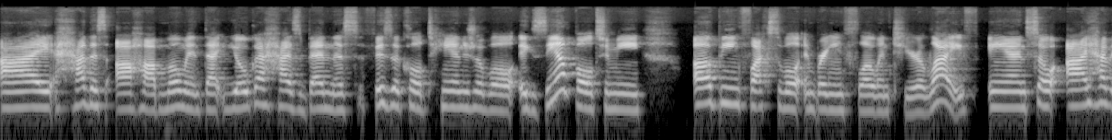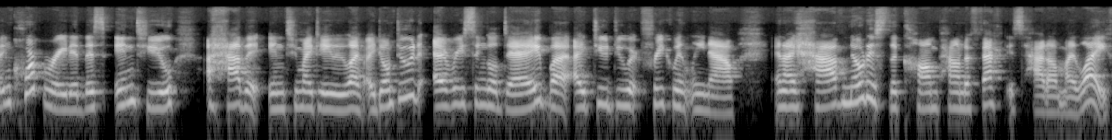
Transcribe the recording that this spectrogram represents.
I had this aha moment that yoga has been this physical, tangible example to me of being flexible and bringing flow into your life. And so I have incorporated this into a habit into my daily life. I don't do it every single day, but I do do it frequently now. And I have noticed the compound effect it's had on my life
